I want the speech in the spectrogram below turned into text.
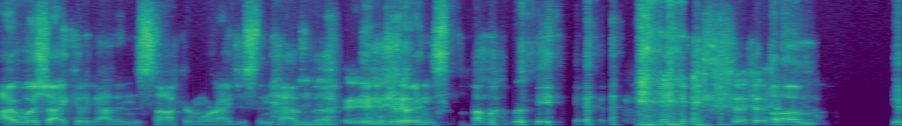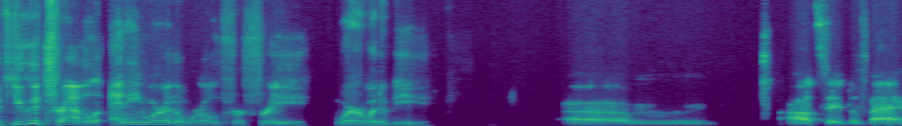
I wish I could have got into soccer more. I just didn't have the Mhm. endurance, probably. um, if you could travel anywhere in the world for free, where would it be? um, I'd say Dubai.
